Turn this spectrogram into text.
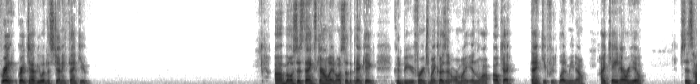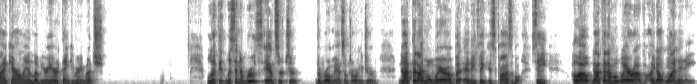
Great. Great to have you with us, Jenny. Thank you. Uh, Moses, thanks, Carolan. Also, the pancake could be referring to my cousin or my in law. Okay. Thank you for letting me know. Hi, Kate. How are you? She says, Hi, Carolan. Love your hair. Thank you very much. Look at listen to Ruth's answer to the romance I'm talking to her. Not that I'm aware of, but anything is possible. See, hello, not that I'm aware of. I don't want any.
